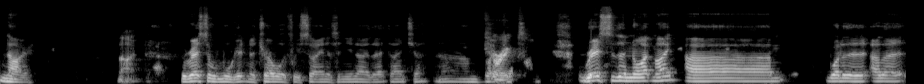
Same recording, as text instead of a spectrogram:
No, No, the rest of them will get into trouble if we say anything. You know that, don't you? Um, correct. Rest of the night, mate. Um, what are the other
